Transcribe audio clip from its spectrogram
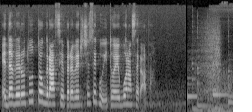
È davvero tutto, grazie per averci seguito e buona serata.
